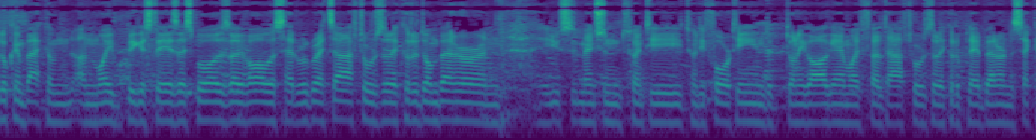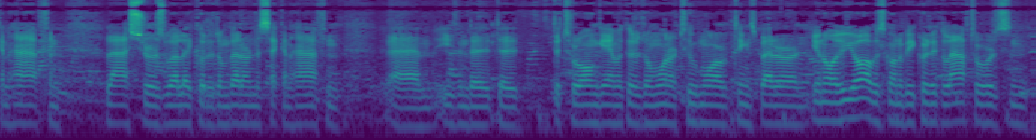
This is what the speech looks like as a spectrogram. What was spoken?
looking back on, on my biggest days, I suppose I've always had regrets afterwards that I could have done better. And you mentioned to 20, 2014, the Donegal game. I felt afterwards that I could have played better in the second half, and last year as well, I could have done better in the second half. And um, even the, the the Tyrone game, I could have done one or two more things better. And you know, you're always going to be critical afterwards, and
